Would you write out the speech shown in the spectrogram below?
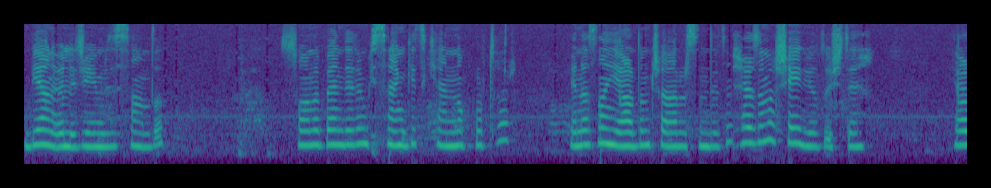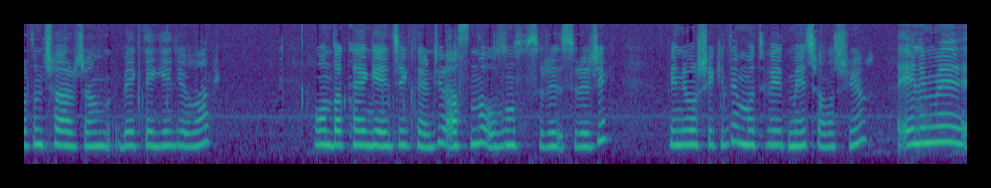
bir an öleceğimizi sandık. Sonra ben dedim ki sen git kendini kurtar. En azından yardım çağırırsın dedim. Her zaman şey diyordu işte. Yardım çağıracağım. Bekle geliyorlar. 10 dakikaya gelecekler diyor. Aslında uzun süre sürecek. Beni o şekilde motive etmeye çalışıyor. Elimi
